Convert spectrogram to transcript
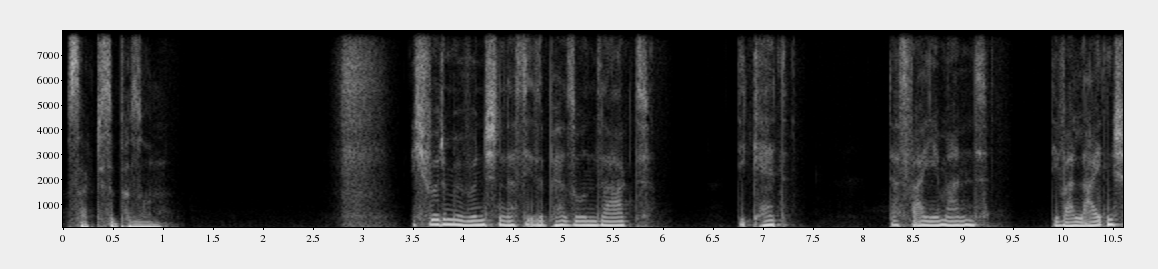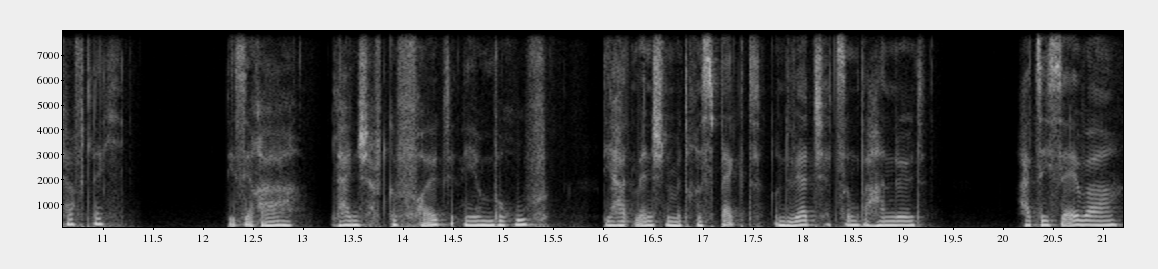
Was sagt diese Person? Ich würde mir wünschen, dass diese Person sagt, die Cat, das war jemand, die war leidenschaftlich, die ist ihrer Leidenschaft gefolgt in ihrem Beruf. Die hat Menschen mit Respekt und Wertschätzung behandelt, hat sich selber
